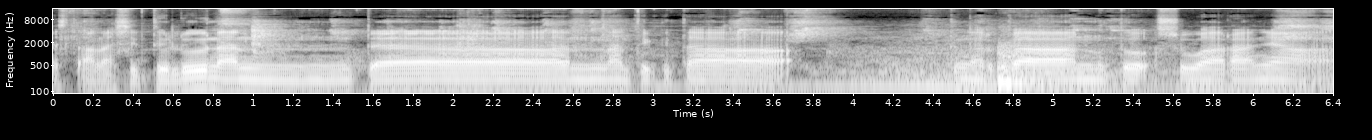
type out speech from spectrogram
instalasi dulu dan, dan nanti kita dengarkan untuk suaranya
